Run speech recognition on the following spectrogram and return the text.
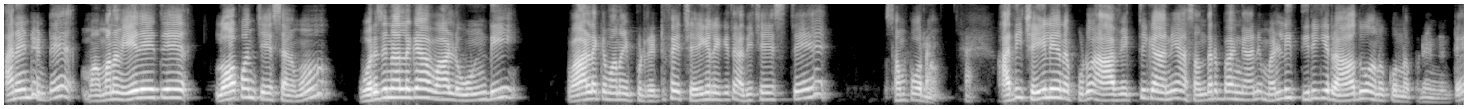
అని ఏంటంటే మనం ఏదైతే లోపం చేశామో ఒరిజినల్గా వాళ్ళు ఉండి వాళ్ళకి మనం ఇప్పుడు రెక్టిఫై చేయగలిగితే అది చేస్తే సంపూర్ణం. అది చేయలేనప్పుడు ఆ వ్యక్తి కానీ ఆ సందర్భం కానీ మళ్ళీ తిరిగి రాదు అనుకున్నప్పుడు ఏంటంటే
